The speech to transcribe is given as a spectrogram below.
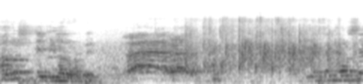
মানুষ এই বিমান উঠবে। করছে,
